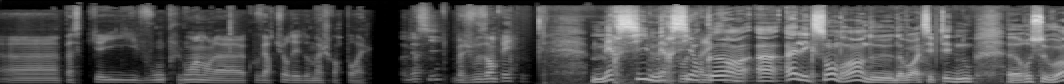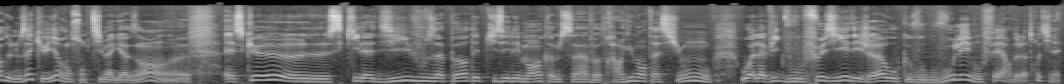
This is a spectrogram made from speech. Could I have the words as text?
euh, parce qu'ils vont plus loin dans la couverture des dommages corporels. Merci. Bah, je vous en prie. Merci, Euh, merci encore à Alexandre hein, de- d'avoir accepté de nous euh, recevoir, de nous accueillir dans son petit magasin. Euh, Est-ce que euh, ce qu'il a dit vous apporte des petits éléments comme ça à votre argumentation ou à la vie que vous faisiez déjà ou que vous voulez vous faire de la trottinette?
